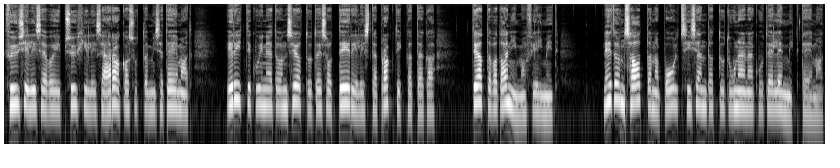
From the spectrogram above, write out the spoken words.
füüsilise või psüühilise ärakasutamise teemad, eriti kui need on seotud esoteeriliste praktikatega, teatavad animafilmid. Need on saatana poolt sisendatud unenägude lemmikteemad.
